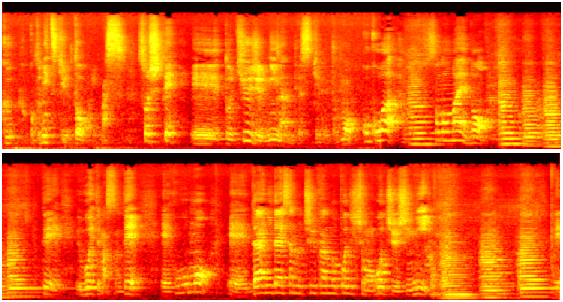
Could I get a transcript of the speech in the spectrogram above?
くことに尽きると思います。そして、えーと、92なんですけれどもここはその前ので動いてますので、えここも、え第2第3の中間のポジションを中心に414って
